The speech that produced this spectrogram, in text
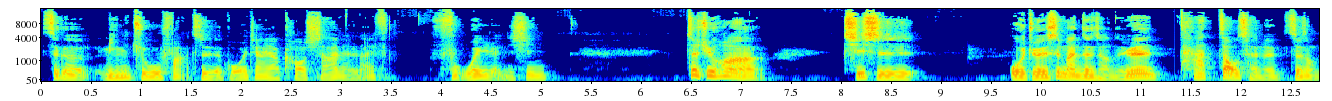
这个民主法治的国家要靠杀人来抚慰人心？这句话其实。我觉得是蛮正常的，因为他造成了这种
